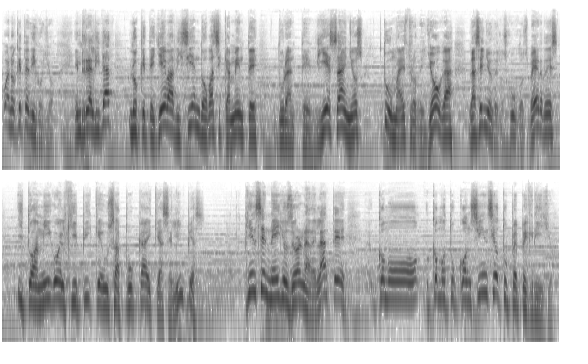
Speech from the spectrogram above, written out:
Bueno, ¿qué te digo yo? En realidad, lo que te lleva diciendo básicamente durante 10 años tu maestro de yoga, la seño de los jugos verdes y tu amigo el hippie que usa puca y que hace limpias. Piensa en ellos de ahora en adelante como, como tu conciencia o tu Pepe Grillo.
